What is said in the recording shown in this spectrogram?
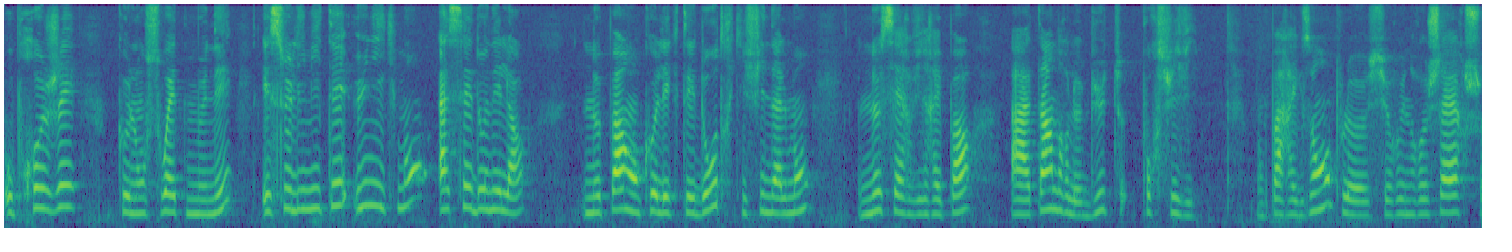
au projet que l'on souhaite mener et se limiter uniquement à ces données-là, ne pas en collecter d'autres qui finalement ne serviraient pas à atteindre le but poursuivi. Donc, par exemple, sur une recherche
